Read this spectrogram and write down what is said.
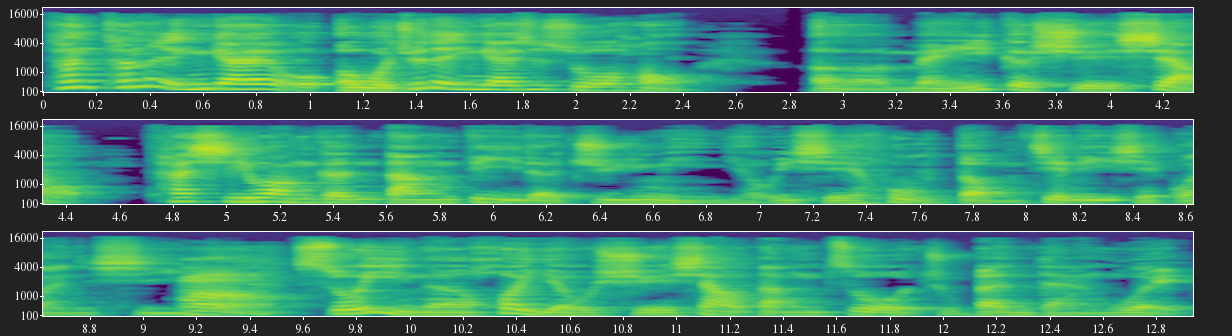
他他那个应该，我我觉得应该是说，吼，呃，每一个学校。他希望跟当地的居民有一些互动，建立一些关系。嗯，所以呢，会由学校当做主办单位，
